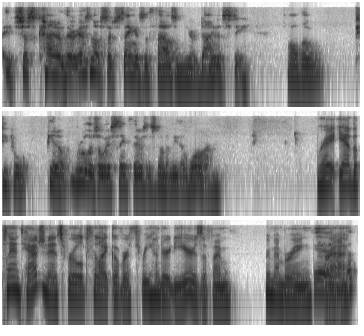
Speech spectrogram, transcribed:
it's just kind of, there is no such thing as a thousand year dynasty, although people, you know, rulers always think theirs is going to be the one. Right. Yeah. The Plantagenets ruled for like over 300 years, if I'm remembering yeah, correct. That,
